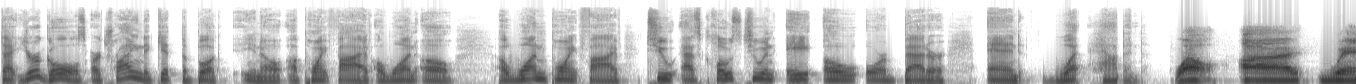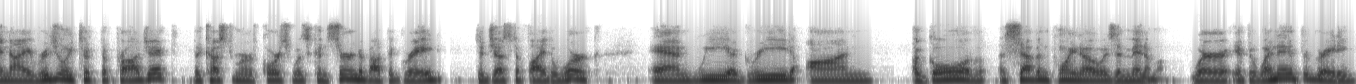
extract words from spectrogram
that your goals are trying to get the book, you know, a 0.5, a 1.0, a 1.5 to as close to an 8.0 or better. And what happened? Well, uh, when I originally took the project, the customer, of course, was concerned about the grade to justify the work. And we agreed on a goal of a 7.0 as a minimum, where if it went in for grading,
